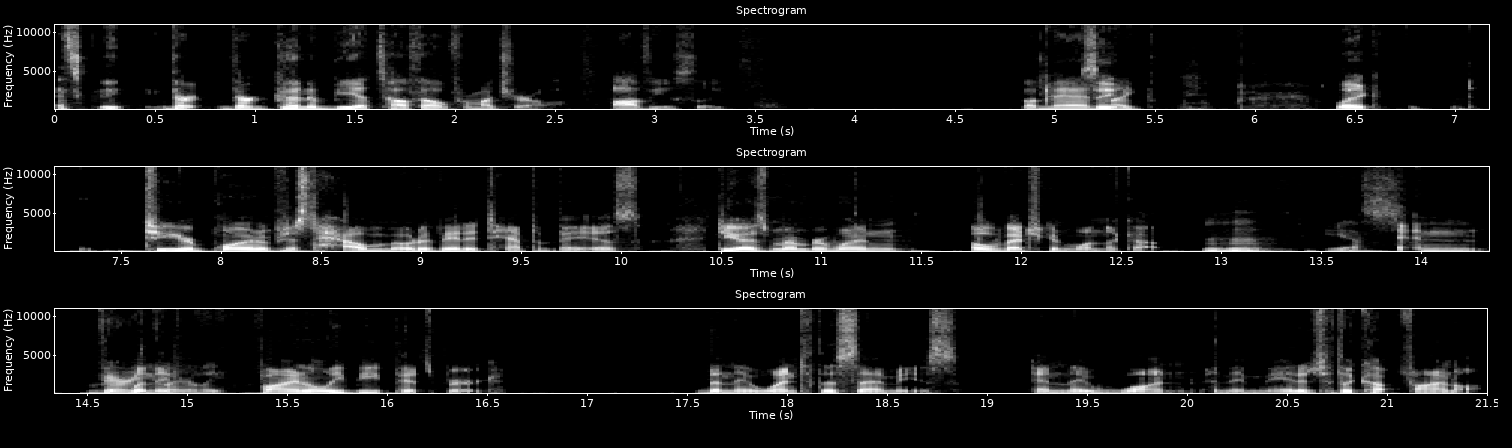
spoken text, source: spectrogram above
It's they're they're gonna be a tough out for Montreal, obviously. But man, See- like Like to your point of just how motivated Tampa Bay is. Do you guys remember when Ovechkin won the cup Mhm. yes, and very when they- clearly. finally beat Pittsburgh? Then they went to the semis and they won and they made it to the cup final.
